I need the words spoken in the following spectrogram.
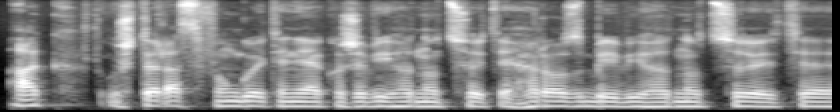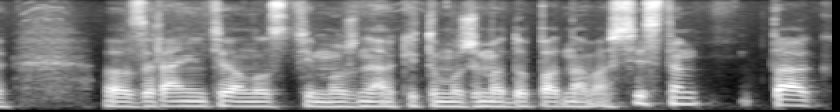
ak už teraz fungujete nejako, že vyhodnocujete hrozby, vyhodnocujete e, zraniteľnosti, možno aký to môže mať dopad na váš systém, tak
